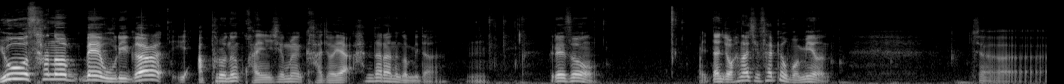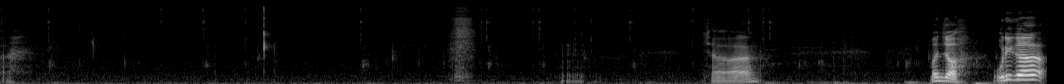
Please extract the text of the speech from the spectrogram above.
요 산업에 우리가 이- 앞으로는 관심을 가져야 한다라는 겁니다. 음. 그래서 일단 좀 하나씩 살펴보면 자 자, 먼저 우리가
